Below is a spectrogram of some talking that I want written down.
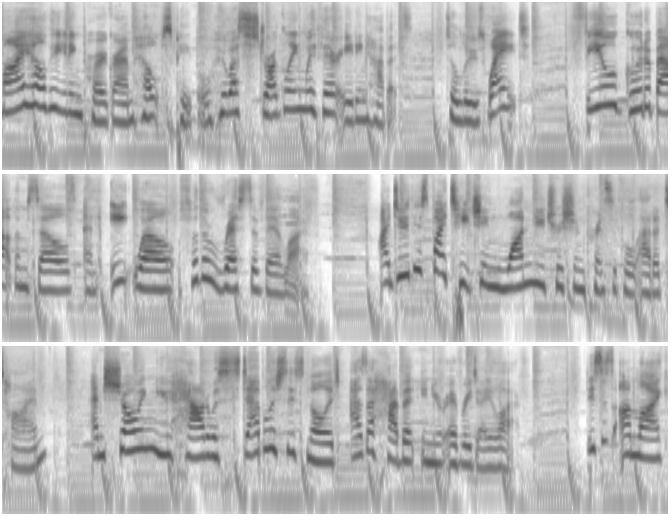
My healthy eating program helps people who are struggling with their eating habits to lose weight, feel good about themselves, and eat well for the rest of their life. I do this by teaching one nutrition principle at a time and showing you how to establish this knowledge as a habit in your everyday life. This is unlike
